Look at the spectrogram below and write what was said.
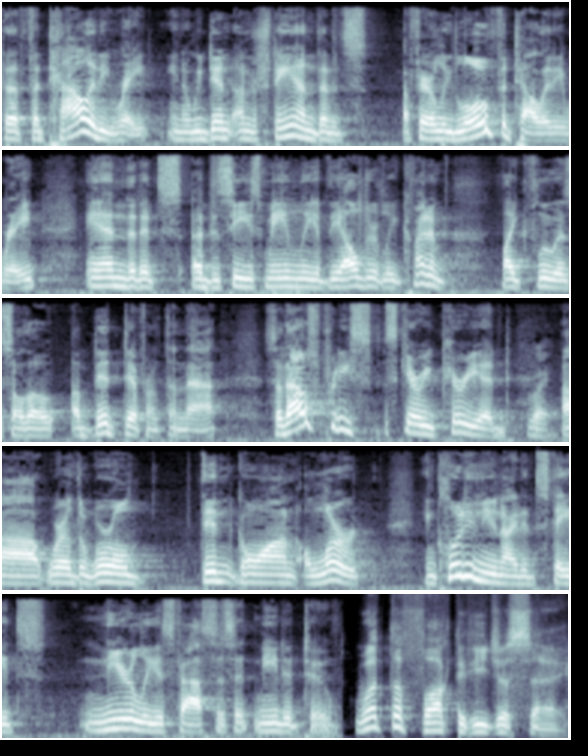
the fatality rate. You know, we didn't understand that it's a fairly low fatality rate and that it's a disease mainly of the elderly, kind of like flu is, although a bit different than that. So that was a pretty scary period right. uh, where the world didn't go on alert, including the United States, nearly as fast as it needed to. What the fuck did he just say?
